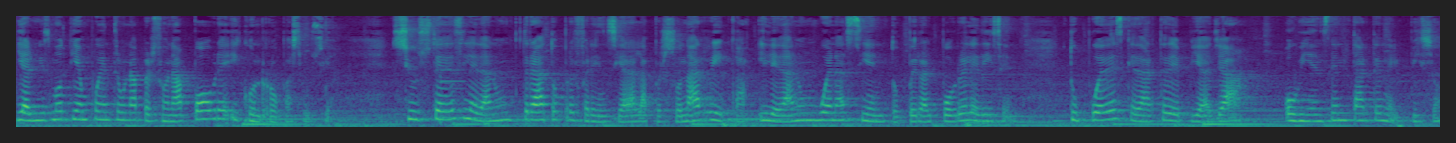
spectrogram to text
y al mismo tiempo entra una persona pobre y con ropa sucia. Si ustedes le dan un trato preferencial a la persona rica y le dan un buen asiento, pero al pobre le dicen, tú puedes quedarte de pie allá o bien sentarte en el piso,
